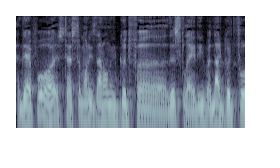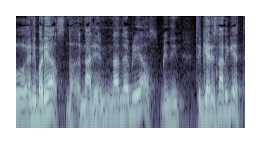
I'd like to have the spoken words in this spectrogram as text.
And therefore, his testimony is not only good for this lady, but not good for anybody else—not him, not everybody else. Meaning, to get is not a get.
